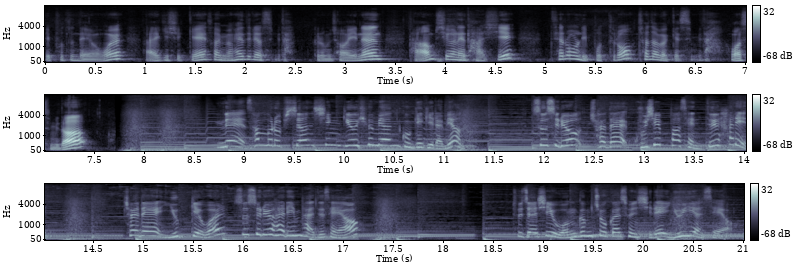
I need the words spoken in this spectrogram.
리포트 내용을 알기 쉽게 설명해드렸습니다. 그럼 저희는 다음 시간에 다시 새로운 리포트로 찾아뵙겠습니다. 고맙습니다. 네, 선물 옵션 신규 휴면 고객이라면 수수료 최대 90% 할인, 최대 6개월 수수료 할인 받으세요. 투자 시 원금 초과 손실에 유의하세요.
